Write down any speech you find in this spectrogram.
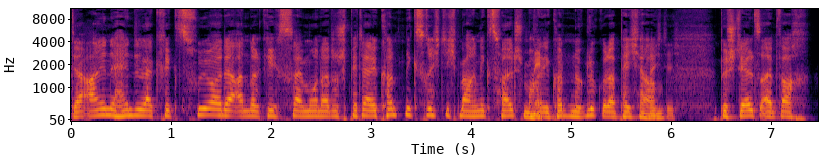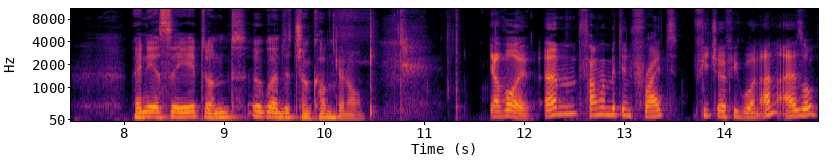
der eine Händler kriegt's früher, der andere kriegt's zwei Monate später. Ihr könnt nichts richtig machen, nichts falsch machen. Nee. Ihr könnt nur Glück oder Pech haben. Richtig. Bestellt's einfach, wenn ihr es seht und irgendwann wird's schon kommen. Genau. Jawohl. Ähm, fangen wir mit den Fright-Feature-Figuren an. Also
